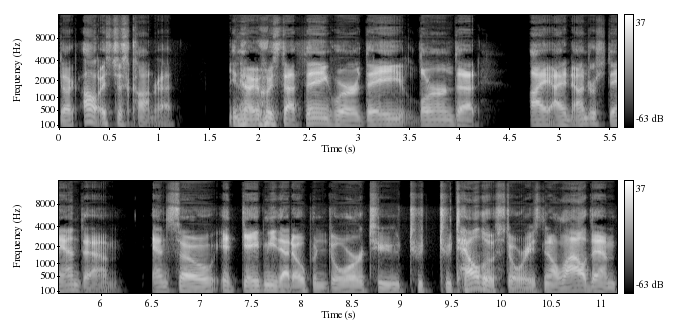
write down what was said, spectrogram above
They're like, oh, it's just Conrad. You know, it was that thing where they learned that I, I understand them and so it gave me that open door to to to tell those stories and allow them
